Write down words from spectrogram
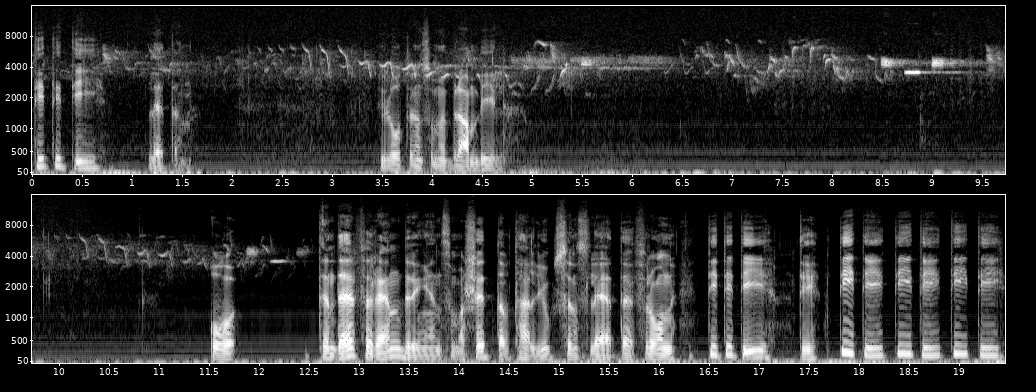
ti-ti-ti lät den. Hur låter den som en brandbil? Och den där förändringen som har skett av talgoxens läte från ti-ti-ti till ti-ti-ti-ti-ti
